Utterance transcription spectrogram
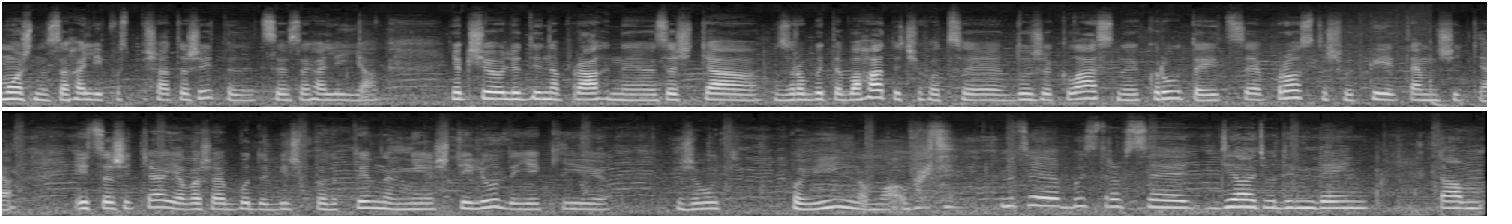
можна взагалі поспішати жити. Це взагалі як. Якщо людина прагне за життя зробити багато чого, це дуже класно і круто, і це просто швидкий темп життя. І це життя, я вважаю, буде більш продуктивним, ніж ті люди, які живуть повільно, мабуть. Ну це швидко все робити в один день. Там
